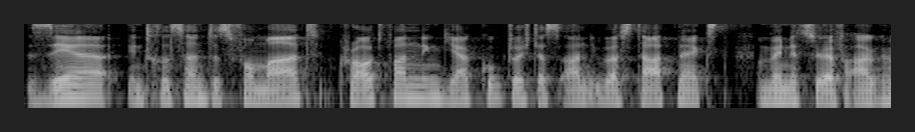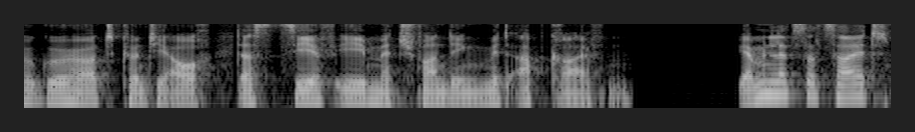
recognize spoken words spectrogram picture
sehr interessantes Format, Crowdfunding. Ja, guckt euch das an über Startnext. Und wenn ihr zu FA gehört, könnt ihr auch das CFE Matchfunding mit abgreifen. Wir haben in letzter Zeit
